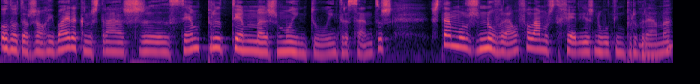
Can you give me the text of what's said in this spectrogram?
O Dr. João Ribeira, que nos traz eh, sempre temas muito interessantes. Estamos no verão, falámos de férias no último programa.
